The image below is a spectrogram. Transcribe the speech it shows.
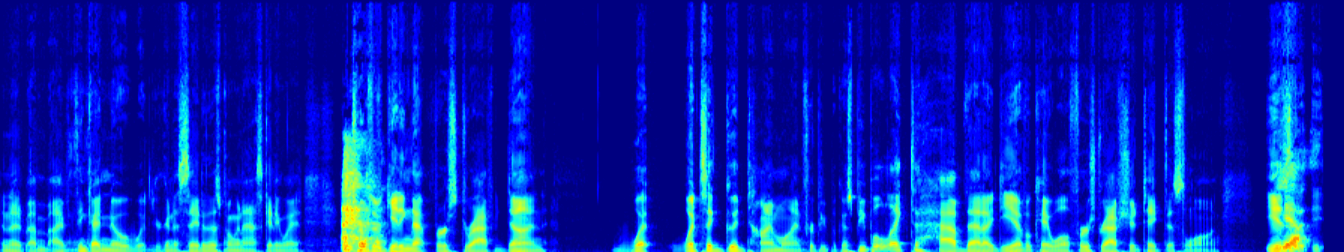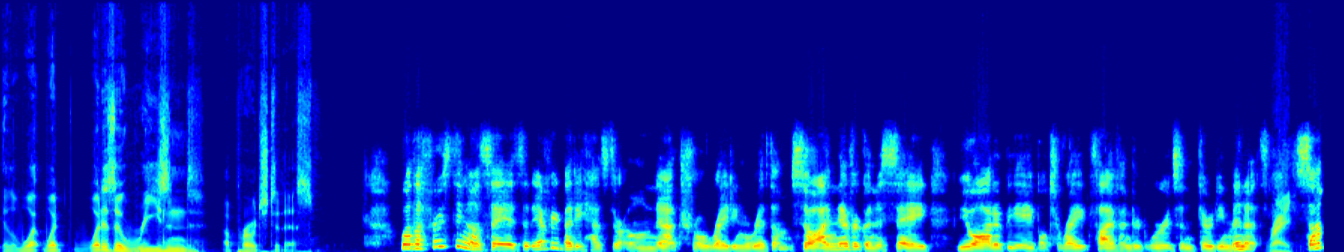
And I, I'm- I think I know what you're going to say to this, but I'm going to ask anyway. In terms of getting that first draft done, what what's a good timeline for people? Because people like to have that idea of okay, well, first draft should take this long. Is it- what what what is a reasoned approach to this? Well, the first thing I'll say is that everybody has their own natural writing rhythm. So I'm never going to say you ought to be able to write 500 words in 30 minutes. Right. Some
